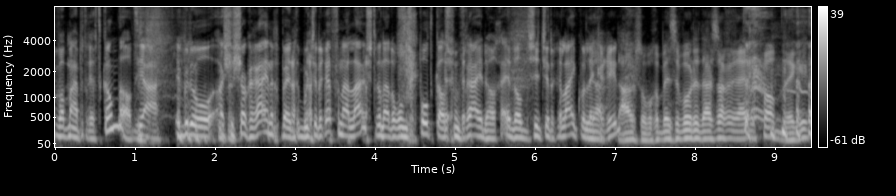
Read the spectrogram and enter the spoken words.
wat mij betreft kan dat. Ja, ik bedoel, als je chagrijnig bent, dan moet je er even naar luisteren naar de onze podcast van vrijdag. En dan zit je er gelijk wel lekker Ja, in. Nou, sommige mensen worden daar zagrijnig van, denk ik.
